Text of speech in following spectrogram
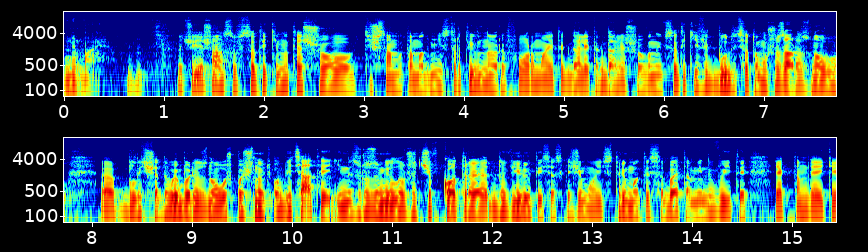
немає. Ну, чи є шанси все-таки на те, що ті ж саме там адміністративна реформа і так далі, і так далі, що вони все-таки відбудуться, тому що зараз знову е, ближче до виборів знову ж почнуть обіцяти, і незрозуміло вже чи вкотре довіритися, скажімо, і стримати себе там і не вийти, як там деякі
